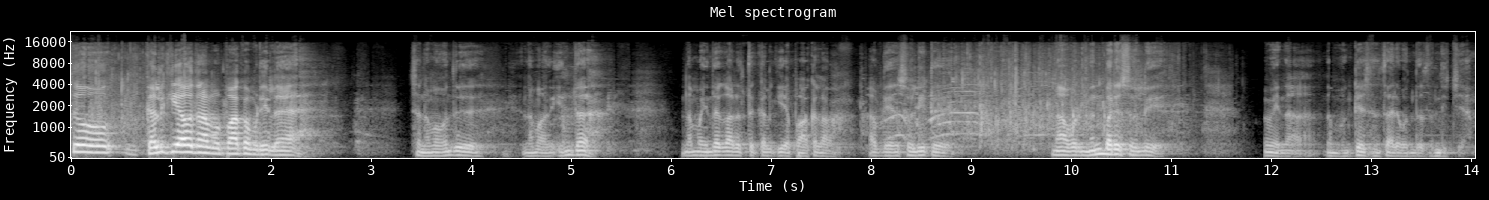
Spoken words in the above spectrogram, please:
ஸோ கல்கியாவது நம்ம பார்க்க முடியல. ஸோ நம்ம வந்து நம்ம இந்த நம்ம இந்த காலத்து கல்கியை பார்க்கலாம் அப்படின்னு சொல்லிட்டு நான் ஒரு நண்பரை சொல்லி நான் நம்ம வெங்கடேசன் சாரை வந்து சந்தித்தேன்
